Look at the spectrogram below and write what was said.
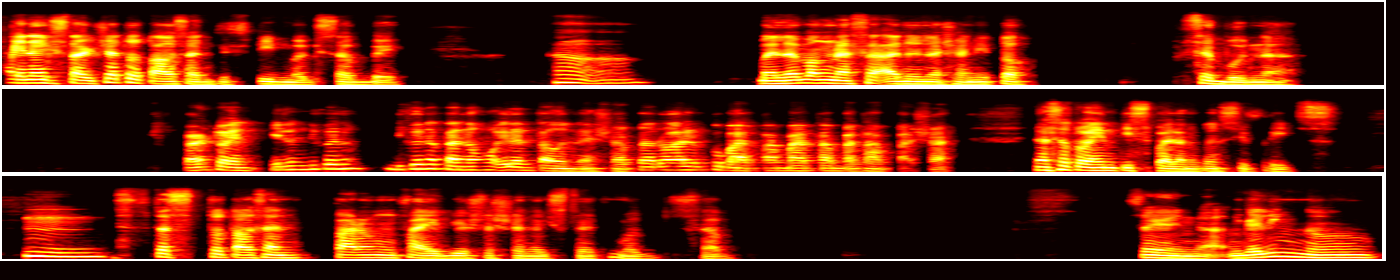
Ay, nag-start siya 2015 mag-sub eh. Oo. Malamang nasa ano na siya nito. Cebu na. Parang 20, ilan, di ko, na, di ko na tanong kung ilang taon na siya. Pero alam ko bata, bata, bata pa siya. Nasa 20s pa lang tong si Fritz. Mm. Tapos 2000, parang 5 years na siya nag-start mag-sub. So yun nga. Ang galing, no?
